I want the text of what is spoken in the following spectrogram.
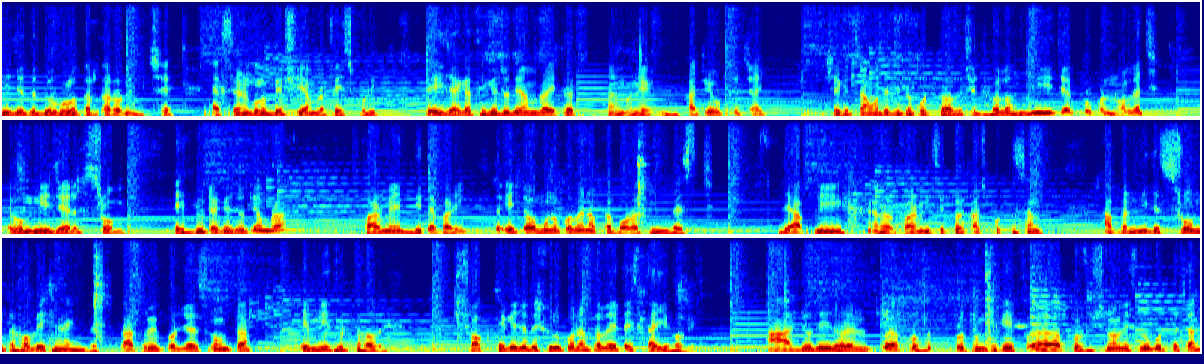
নিজেদের দুর্বলতার কারণে হচ্ছে অ্যাক্সিডেন্টগুলো বেশি আমরা ফেস করি। তো এই জায়গা থেকে যদি আমরা এটা মানে কাটিয়ে উঠতে চাই, সেক্ষেত্রে আমাদের যেটা করতে হবে সেটা হলো নিজের প্রপার নলেজ এবং নিজের শ্রম। এই দুটাকে যদি আমরা ফার্মে দিতে পারি, তো এটাও মনে করবেন আপনার বড় ইনভেস্ট যে আপনি ফার্মিং সেক্টর কাজ করতেছেন, আপনার নিজের শ্রমটা হবে এখানে ইনভেস্ট প্রাথমিক পর্যায়ে শ্রমটা এমনি ধরতে হবে। শখ থেকে যদি শুরু করেন, তাহলে এটা স্থায়ী হবে। আর যদি ধরেন প্রথম থেকে প্রফেশনালি শুরু করতে চান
